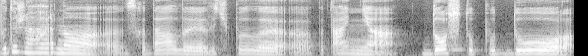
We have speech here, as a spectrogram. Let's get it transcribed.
Ви дуже гарно е, згадали, зачепили е, питання доступу до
